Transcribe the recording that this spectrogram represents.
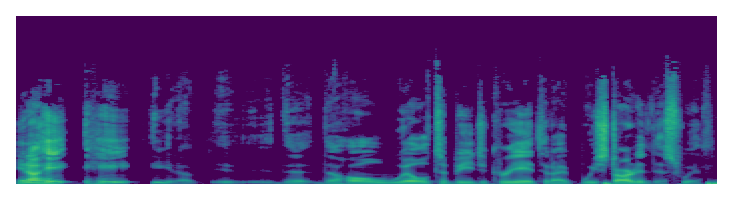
you know, he he you know the the whole will to be to create that I we started this with.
